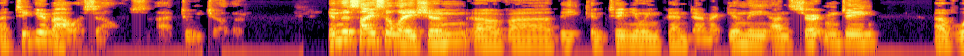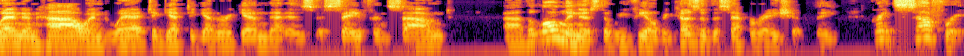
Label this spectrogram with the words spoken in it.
uh, to give ourselves uh, to each other. In this isolation of uh, the continuing pandemic, in the uncertainty of when and how and where to get together again that is safe and sound. Uh, the loneliness that we feel because of the separation, the great suffering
